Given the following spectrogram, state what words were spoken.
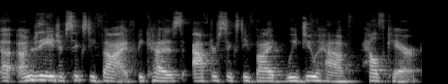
uh, under the age of 65, because after 65 we do have health care.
